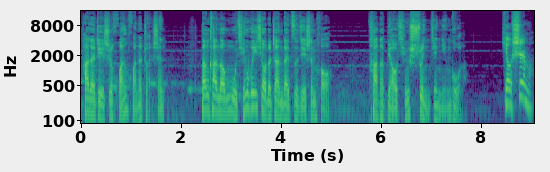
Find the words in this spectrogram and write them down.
他在这时缓缓的转身，当看到穆晴微笑的站在自己身后。他的表情瞬间凝固了。有事吗？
